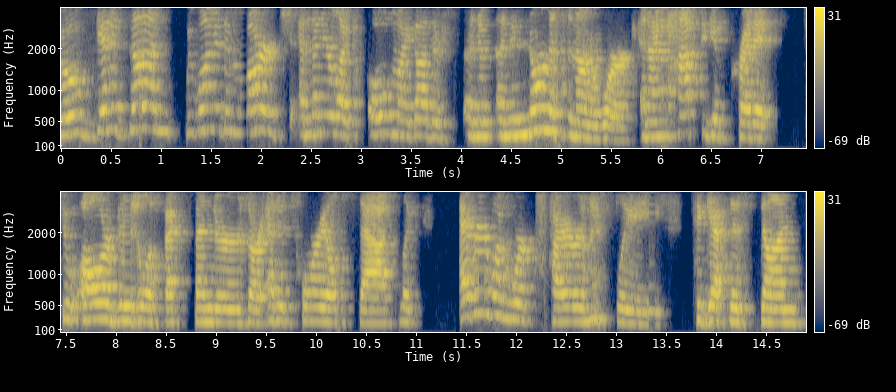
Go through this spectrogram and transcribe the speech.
go get it done. We want it in March. And then you're like, oh my God, there's an, an enormous amount of work. And I have to give credit to all our visual effects vendors, our editorial staff. Like everyone worked tirelessly to get this done.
